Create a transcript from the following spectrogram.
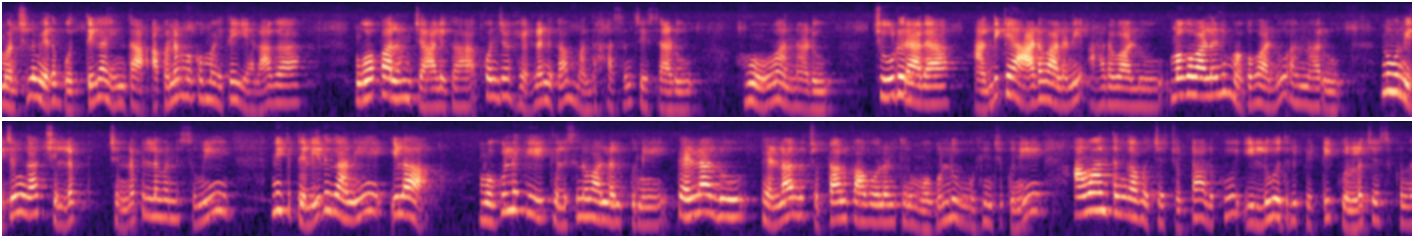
మనుషుల మీద బొత్తిగా ఇంత అపనమ్మకం అయితే ఎలాగా? గోపాలం జాలిగా కొంచెం హేళనగా మందహాసం చేశాడు. హో అన్నాడు. చూడు రాదా అందుకే ఆడవాళ్ళని ఆడవాళ్ళు మగవాళ్ళని మగవాళ్ళు అన్నారు. నువ్వు నిజంగా చిల్ల చిన్నపిల్లవని సుమి నీకు తెలియదు కానీ ఇలా మొగుళ్ళకి తెలిసిన వాళ్ళు అనుకుని పెళ్ళాళ్ళు పెళ్ళాళ్ళు చుట్టాలు కాబోలనుకుని మొగుళ్ళు ఊహించుకుని అమాంతంగా వచ్చే చుట్టాలకు ఇల్లు వదిలిపెట్టి గుల్ల చేసుకున్న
